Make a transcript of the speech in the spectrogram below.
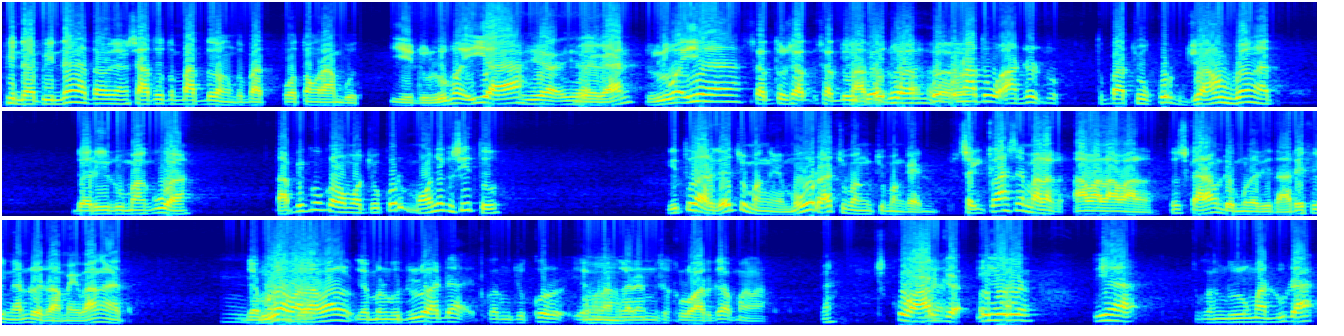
pindah-pindah atau yang satu tempat doang, tempat potong rambut? Iya dulu mah iya. ya. Iya, iya. Iya kan? Dulu mah iya, satu satu satu, Satu doang. aja. Gua pernah tuh ada tempat cukur jauh banget dari rumah gua. Tapi gua kalau mau cukur maunya ke situ. Itu harganya cuma ya murah, cuma cuma kayak seikhlasnya malah awal-awal. Terus sekarang udah mulai ditarifin kan udah ramai banget. Hmm. Zaman Dulu awal-awal zaman gua dulu ada tukang cukur yang Hmm. langganan sekeluarga malah. Keluarga. Iya. Oh, bener. Iya, tukang di rumah duda.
